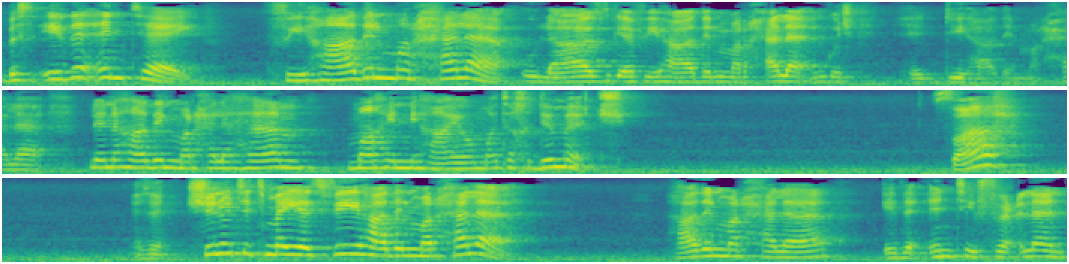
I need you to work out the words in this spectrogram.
بس إذا أنت في هذه المرحلة ولازقة في هذه المرحلة نقول هدي هذه المرحلة لأن هذه المرحلة هم ما هي النهاية وما تخدمك. صح؟ زين شنو تتميز فيه هذه المرحلة؟ هذه المرحلة إذا أنت فعلا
